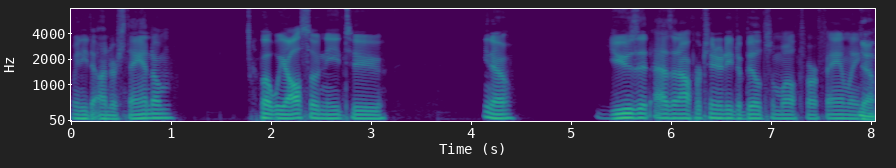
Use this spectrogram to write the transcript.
We need to understand them, but we also need to, you know, use it as an opportunity to build some wealth for our family. Yeah.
